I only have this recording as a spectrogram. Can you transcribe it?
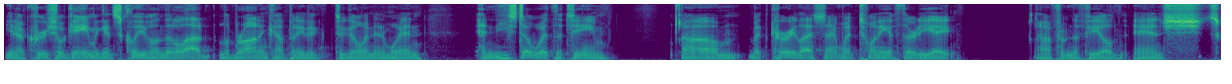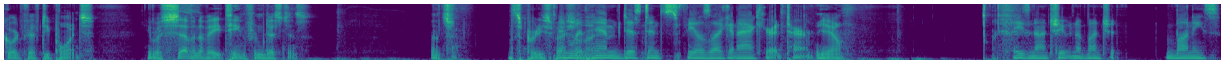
you know crucial game against Cleveland that allowed LeBron and company to, to go in and win, and he's still with the team. Um, but Curry last night went 20 of 38 uh, from the field and sh- scored 50 points. He was seven of 18 from distance. That's that's pretty special. and with night. him, distance feels like an accurate term. yeah. He's not shooting a bunch of bunnies.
